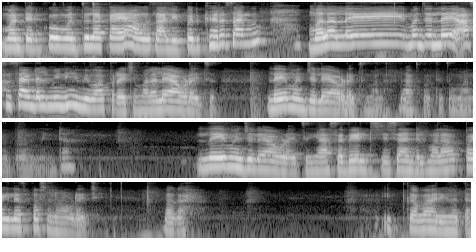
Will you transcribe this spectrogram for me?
म्हणतात कोमल तुला काय हाऊस आली? पण खरं सांगू मला लय म्हणजे लय असं सँडल मी नेहमी वापरायचे. मला लय आवडायचं. लय म्हणजे लय आवडायचं मला. दाखवते तुम्हाला दोन मिनटं. लय म्हणजे लय आवडायचं हे असं बेल्टचे सँडल मला पहिल्याचपासून आवडायचे. बघा. इतका भारी होता.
